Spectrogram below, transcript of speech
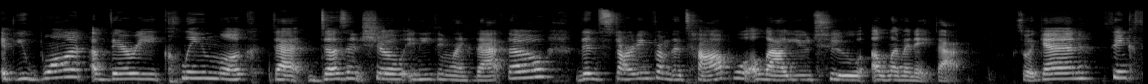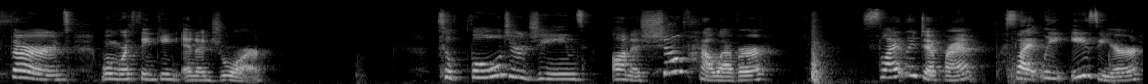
If you want a very clean look that doesn't show anything like that though, then starting from the top will allow you to eliminate that. So again, think thirds when we're thinking in a drawer. To fold your jeans On a shelf, however, slightly different, slightly easier.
